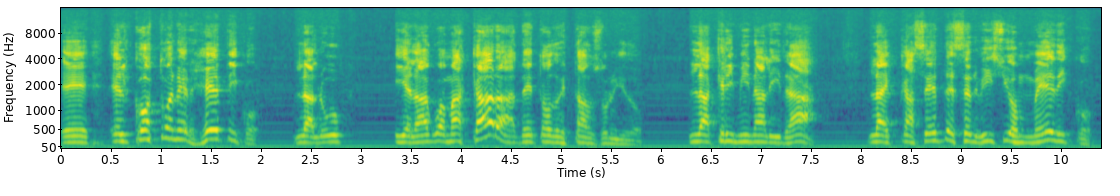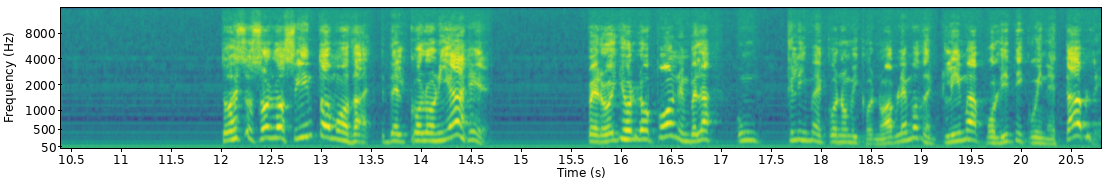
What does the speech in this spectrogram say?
Eh, el costo energético, la luz y el agua más cara de todo Estados Unidos. La criminalidad, la escasez de servicios médicos. Todos esos son los síntomas del coloniaje. Pero ellos lo ponen, ¿verdad? Un clima económico, no hablemos del clima político inestable.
